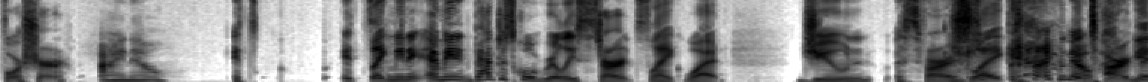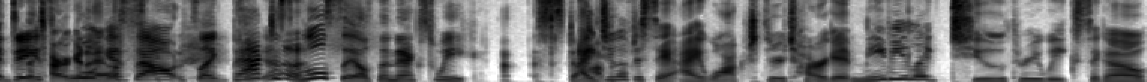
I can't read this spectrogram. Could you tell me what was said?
for sure. I know. It's it's like meaning. I mean, back to school really starts like what June, as far as like I know. the Target, the day Target school gets out, it's like back to school sales the next week. Stop. I do have to say, I walked through Target maybe like two, three weeks ago,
